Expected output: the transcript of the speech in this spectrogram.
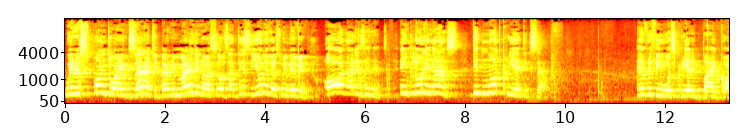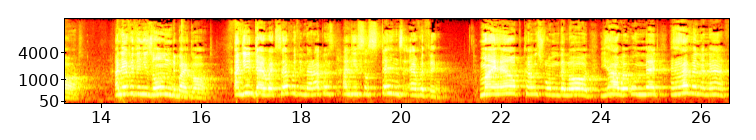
we respond to our anxiety by reminding ourselves that this universe we live in, all that is in it, including us, did not create itself. Everything was created by God, and everything is owned by God. And He directs everything that happens, and He sustains everything. My help comes from the Lord, Yahweh, who made heaven and earth.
